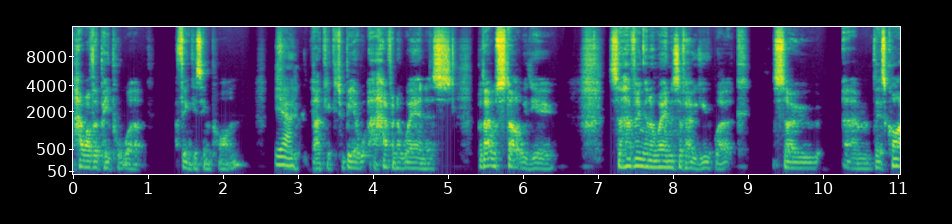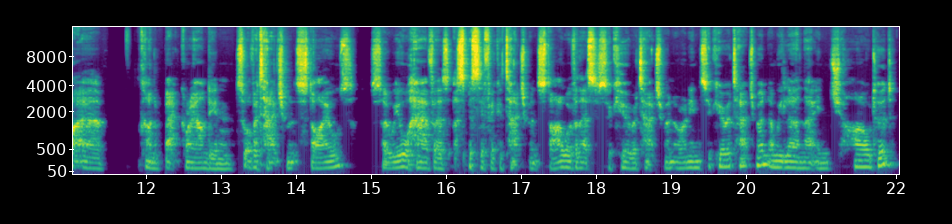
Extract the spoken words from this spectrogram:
how other people work, I think is important. Yeah, so, like to be a, have an awareness, but that will start with you. So having an awareness of how you work. So um, there's quite a kind of background in sort of attachment styles. So we all have a, a, specific attachment style, whether that's a secure attachment or an insecure attachment, and we learn that in childhood.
